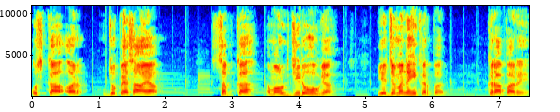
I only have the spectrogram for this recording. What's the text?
उसका और जो पैसा आया, सबका अमाउंट ज़ीरो हो गया। ये जमा नहीं कर पा, करा पा रहे।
